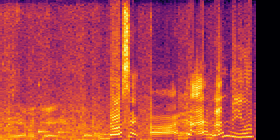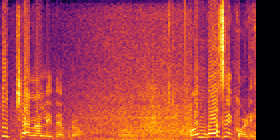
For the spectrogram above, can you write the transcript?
ಇದು ಏನಕ್ಕೆ ದೋಸೆ ನಂದು ಯೂಟ್ಯೂಬ್ ಚಾನಲ್ ಇದೆ ಬ್ರೋ ಒಂದು ದೋಸೆ ಕೊಡಿ.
